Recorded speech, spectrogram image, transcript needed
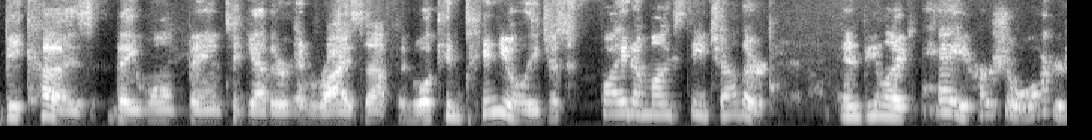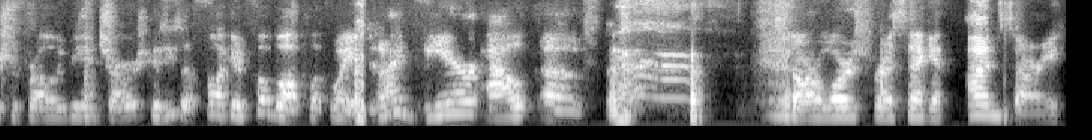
because they won't band together and rise up and will continually just fight amongst each other and be like, hey, Herschel Walker should probably be in charge because he's a fucking football player. Wait, did I veer out of Star Wars for a second? I'm sorry.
